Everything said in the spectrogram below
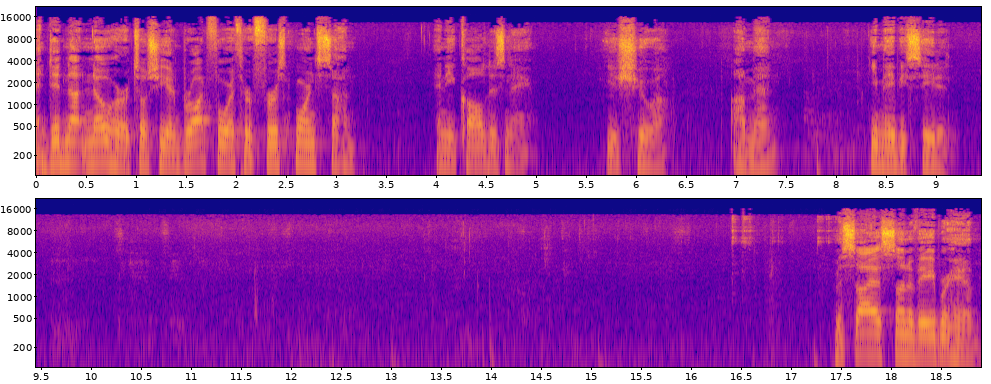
and did not know her till she had brought forth her firstborn son, and he called his name Yeshua. Amen. You may be seated. Messiah, son of Abraham,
